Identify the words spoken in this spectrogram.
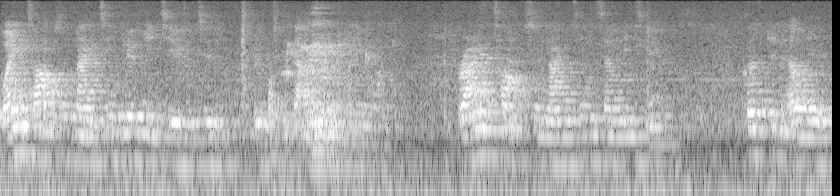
Wayne Thompson, 1952 to through 2021. Brian Thompson, 1972. Clifton Elliott,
